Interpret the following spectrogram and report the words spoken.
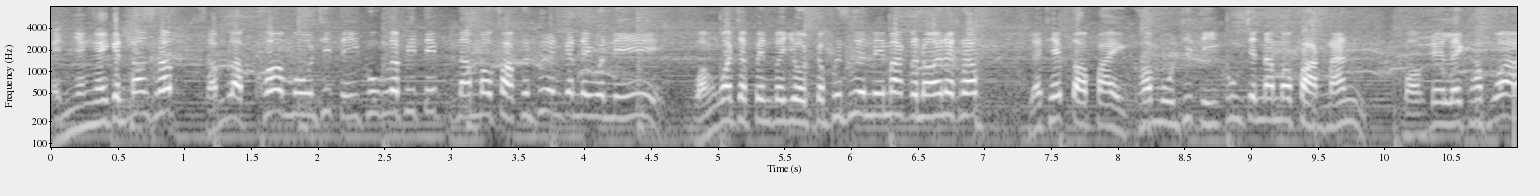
เป็นยังไงกันบ้างครับสำหรับข้อมูลที่ตีคุงและพี่ติ๊บนำมาฝากเพื่อนๆกันในวันนี้ หวังว่าจะเป็นประโยชน์กับเพื่อนๆไม่มากก็น้อยนะครับ และเทปต่อไปข้อมูลที่ตีคุงจะนำมาฝากนั้น บอกได้เลยครับว่า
